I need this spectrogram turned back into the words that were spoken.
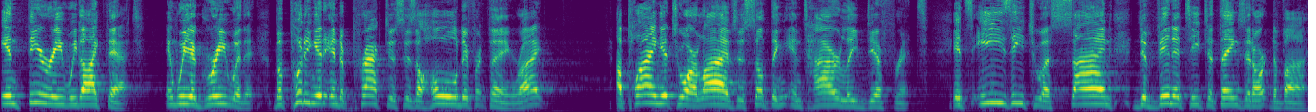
In theory, we like that and we agree with it. But putting it into practice is a whole different thing, right? Applying it to our lives is something entirely different. It's easy to assign divinity to things that aren't divine.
